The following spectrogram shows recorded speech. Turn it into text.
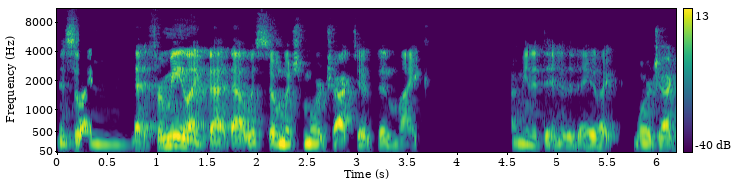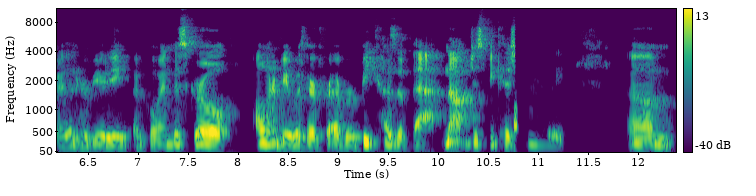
And so like mm. that for me, like that, that was so much more attractive than like, I mean, at the end of the day, like more attractive than her beauty of going, this girl, I want to be with her forever because of that, not just because mm. um,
